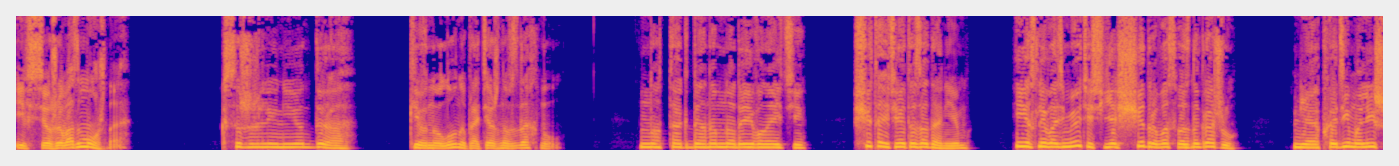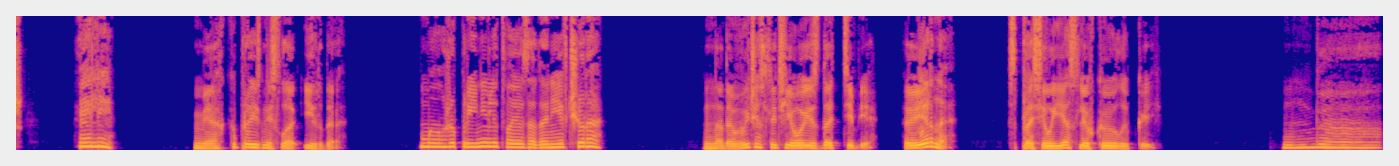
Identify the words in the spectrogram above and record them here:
«И все же возможно». «К сожалению, да», — кивнул он и протяжно вздохнул. «Но тогда нам надо его найти. Считайте это заданием. Если возьметесь, я щедро вас вознагражу. Необходимо лишь...» «Элли», — мягко произнесла Ирда. «Мы уже приняли твое задание вчера». «Надо вычислить его и сдать тебе, верно?» — спросил я с легкой улыбкой. «Да...»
